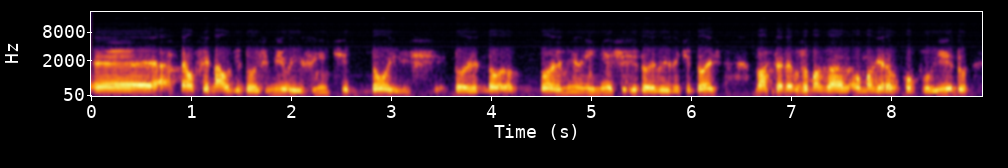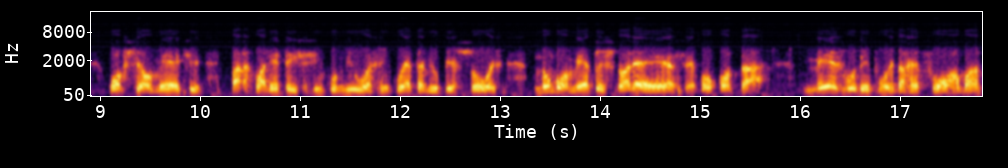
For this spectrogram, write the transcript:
é, até o final de 2022, dois, no, 2000, início de 2022, nós teremos o, Manga, o Mangueirão concluído, oficialmente, para 45 mil a 50 mil pessoas. No momento, a história é essa, é bom contar. Mesmo depois da reforma,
